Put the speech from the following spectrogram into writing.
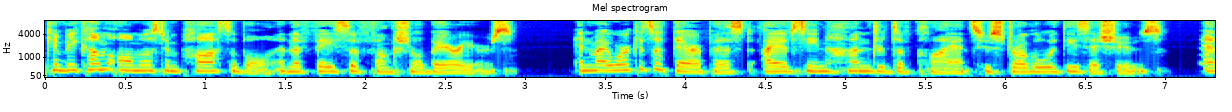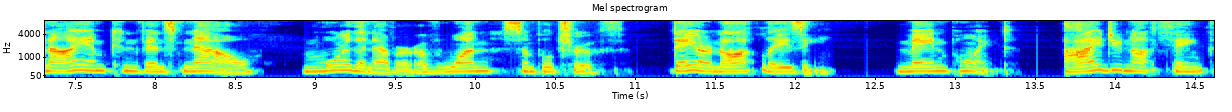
can become almost impossible in the face of functional barriers. In my work as a therapist, I have seen hundreds of clients who struggle with these issues, and I am convinced now, more than ever, of one simple truth. They are not lazy. Main point. I do not think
